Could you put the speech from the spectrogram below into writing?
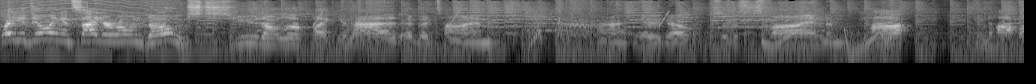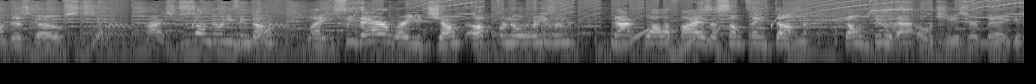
What are you doing inside your own ghost? You don't look like you had a good time. Alright, here we go. So this is fine, and hop. Can hop on this ghost. Alright, so just don't do anything dumb. Like, see there, where you jumped up for no reason? That qualifies as something dumb. Don't do that. Oh, jeez, you're big.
